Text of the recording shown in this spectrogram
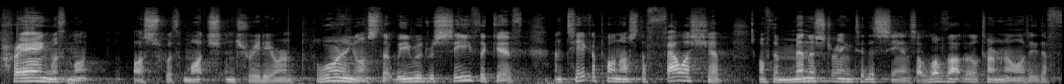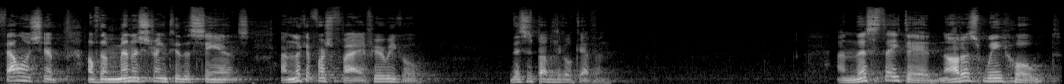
Praying with us with much entreaty, or imploring us that we would receive the gift and take upon us the fellowship of the ministering to the saints. I love that little terminology. The fellowship of the ministering to the saints. And look at verse 5. Here we go. This is biblical giving. And this they did, not as we hoped,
